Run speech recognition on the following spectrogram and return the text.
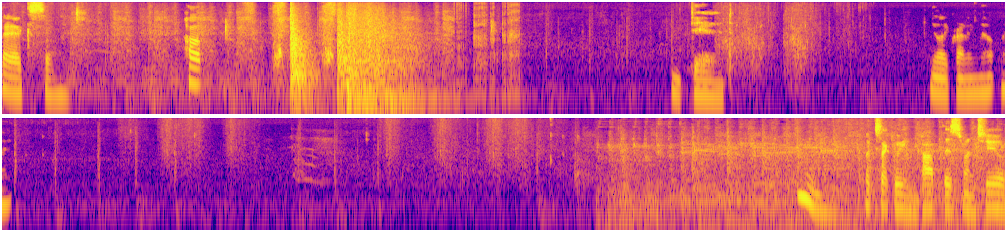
Excellent. Hop. Dead. You like running that way? Hmm. Looks like we can pop this one too.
